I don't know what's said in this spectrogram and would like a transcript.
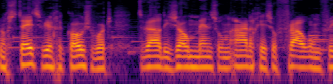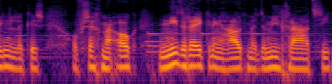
nog steeds weer gekozen wordt terwijl die zo mensonaardig is of vrouwonvriendelijk is of zeg maar ook niet rekening houdt met de migratie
